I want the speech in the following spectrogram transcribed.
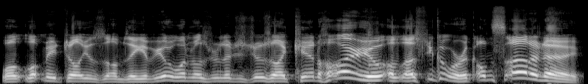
Well, let me tell you something. If you're one of those religious Jews, I can't hire you unless you can work on Saturday.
